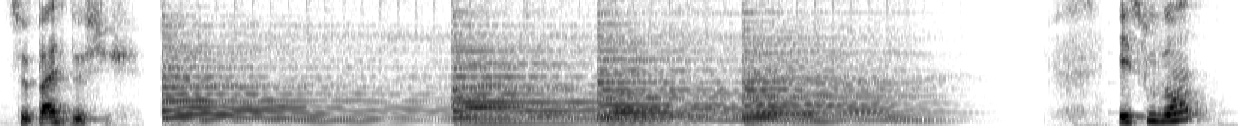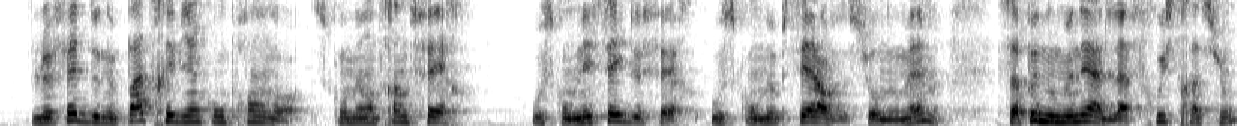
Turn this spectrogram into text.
se passent dessus? Et souvent, le fait de ne pas très bien comprendre ce qu'on est en train de faire, ou ce qu'on essaye de faire, ou ce qu'on observe sur nous-mêmes, ça peut nous mener à de la frustration,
